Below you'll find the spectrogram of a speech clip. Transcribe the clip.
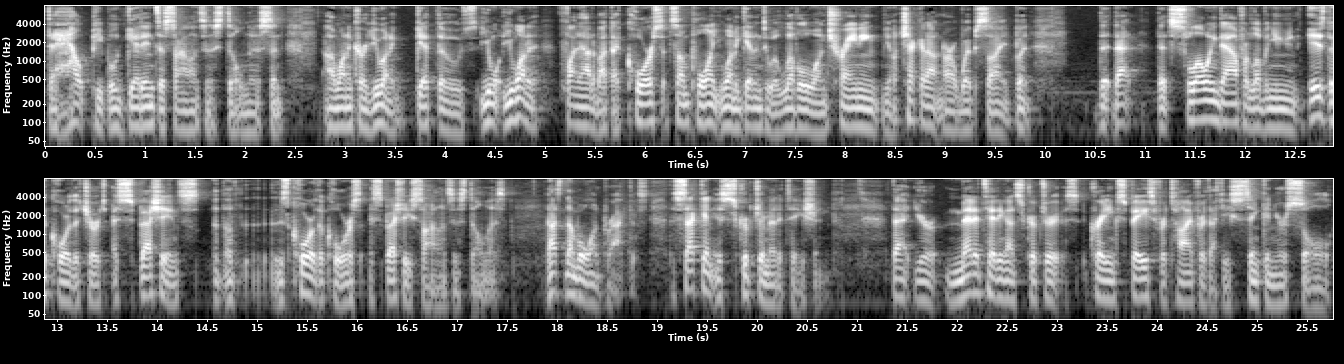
to help people get into silence and stillness. And I want to encourage you, you want to get those. You, you want to find out about that course at some point. You want to get into a level one training. You know, check it out on our website. But that that that slowing down for love and union is the core of the church, especially in this core of the course, especially silence and stillness. That's number one practice. The second is scripture meditation that you're meditating on scripture, creating space for time for it to actually sink in your soul.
